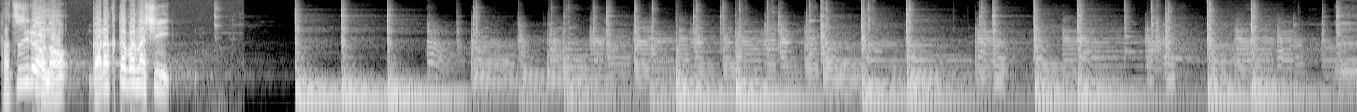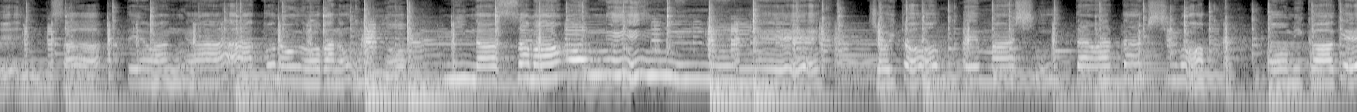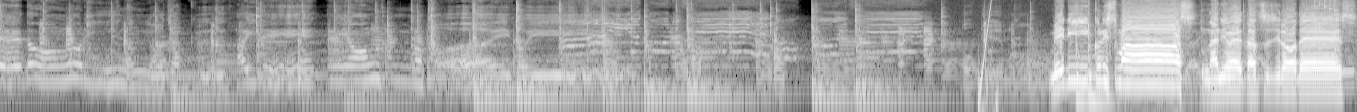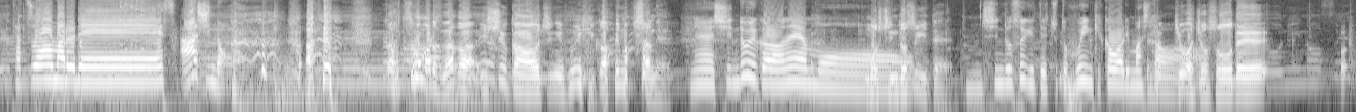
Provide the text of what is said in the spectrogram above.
達次郎のガラクタ話。メリークリスマスなにわや達次郎です。達夫丸です。あーしんど。あれ達夫丸さん、なんか一週間うちに雰囲気変わりましたね。ねしんどいからね、もう。もうしんどすぎ。ぎて。うんしんどすぎて、ちょっと雰囲気変わりました。今日は女装で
